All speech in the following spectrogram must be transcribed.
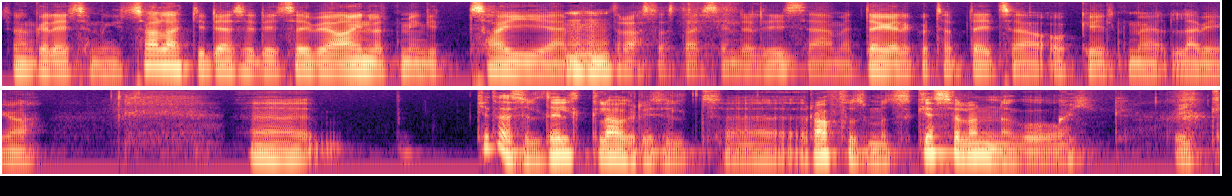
seal on ka täitsa mingid salatid ja asjad, et sa ei pea ainult mingit saia ja mm -hmm. mingit rasvast asja endale sisse ajama, et tegelikult saab täitsa okeilt läbi ka äh,. Keda seal telklaagris üldse rahvuse mõttes, kes seal on nagu kõik, kõik.?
